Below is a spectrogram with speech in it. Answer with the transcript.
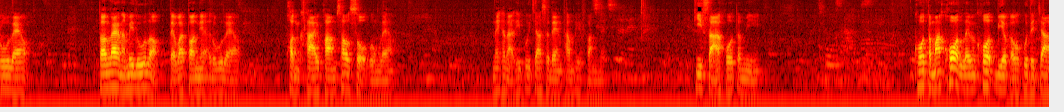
รู้แล้ว ตอนแรกนะไม่รู้หรอก แต่ว่าตอนเนี้ยรู้แล้ว ผ่อนคลายความเศร้าโศกลงแล้ว ในขณะที่พระเจ้าแสดงธรรมให้ฟังเนี่ยกีสาโคตมี โคตมะโคตเลยมันโคตเดียวกับพระพุทธเจ้า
